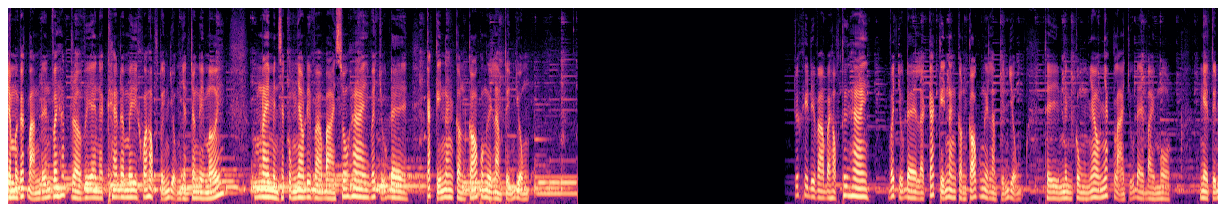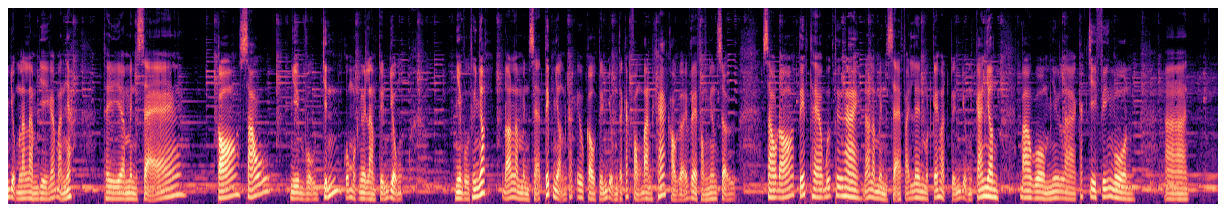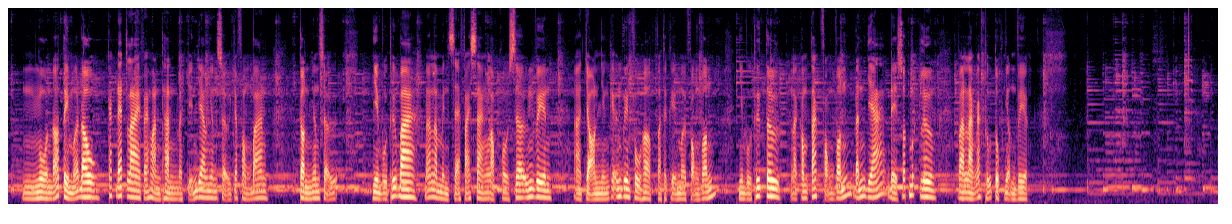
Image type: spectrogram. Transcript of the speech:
Chào mừng các bạn đến với HRVN Academy khóa học tuyển dụng dành cho người mới. Hôm nay mình sẽ cùng nhau đi vào bài số 2 với chủ đề các kỹ năng cần có của người làm tuyển dụng. Trước khi đi vào bài học thứ hai với chủ đề là các kỹ năng cần có của người làm tuyển dụng, thì mình cùng nhau nhắc lại chủ đề bài 1 nghề tuyển dụng là làm gì các bạn nhé. Thì à, mình sẽ có 6 nhiệm vụ chính của một người làm tuyển dụng. Nhiệm vụ thứ nhất đó là mình sẽ tiếp nhận các yêu cầu tuyển dụng từ các phòng ban khác họ gửi về phòng nhân sự. Sau đó tiếp theo bước thứ hai đó là mình sẽ phải lên một kế hoạch tuyển dụng cá nhân bao gồm như là các chi phí nguồn, à, nguồn đó tìm ở đâu, các deadline phải hoàn thành và chuyển giao nhân sự cho phòng ban cần nhân sự nhiệm vụ thứ ba đó là mình sẽ phải sàng lọc hồ sơ ứng viên à, chọn những cái ứng viên phù hợp và thực hiện mời phỏng vấn. Nhiệm vụ thứ tư là công tác phỏng vấn đánh giá đề xuất mức lương và làm các thủ tục nhận việc.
